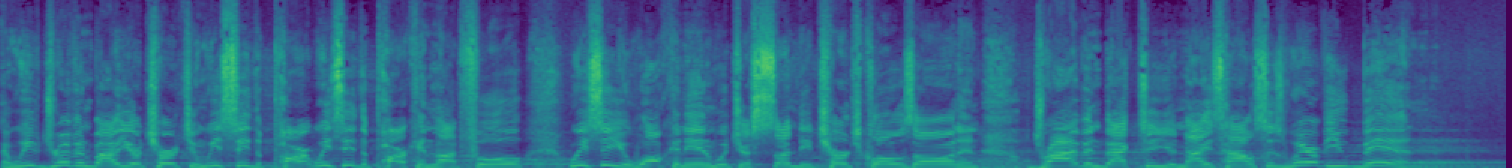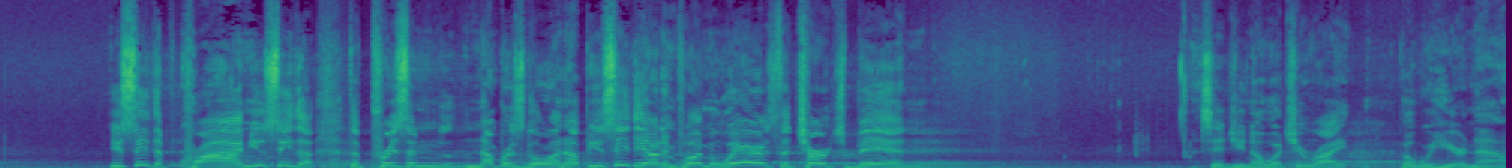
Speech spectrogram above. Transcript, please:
And we've driven by your church and we see the park, we see the parking lot full. We see you walking in with your Sunday church clothes on and driving back to your nice houses. Where have you been? You see the crime, you see the, the prison numbers going up, you see the unemployment. Where has the church been? I said, You know what, you're right, but we're here now.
